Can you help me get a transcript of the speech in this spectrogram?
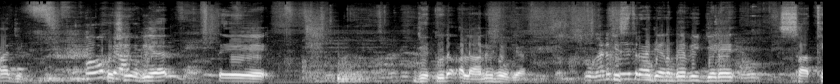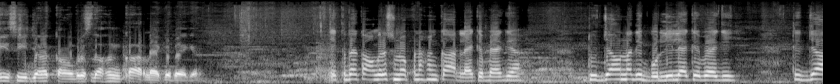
ਹਾਂਜੀ। ਖੁਸ਼ੀ ਹੋ ਗਈ ਹੈ ਤੇ ਜੇਤੂ ਦਾ ਐਲਾਨ ਵੀ ਹੋ ਗਿਆ। ਕਿਸ ਤਰ੍ਹਾਂ ਜਾਣਦੇ ਵੀ ਜਿਹੜੇ ਸਾਥੀ ਸੀ ਜਾਂ ਕਾਂਗਰਸ ਦਾ ਹੰਕਾਰ ਲੈ ਕੇ ਬਹਿ ਗਿਆ? ਇੱਕ ਤਾਂ ਕਾਂਗਰਸ ਨੂੰ ਆਪਣਾ ਹੰਕਾਰ ਲੈ ਕੇ ਬਹਿ ਗਿਆ। ਦੂਜਾ ਉਹਨਾਂ ਦੀ ਬੋਲੀ ਲੈ ਕੇ ਬਹਿ ਗਈ। ਤੀਜਾ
